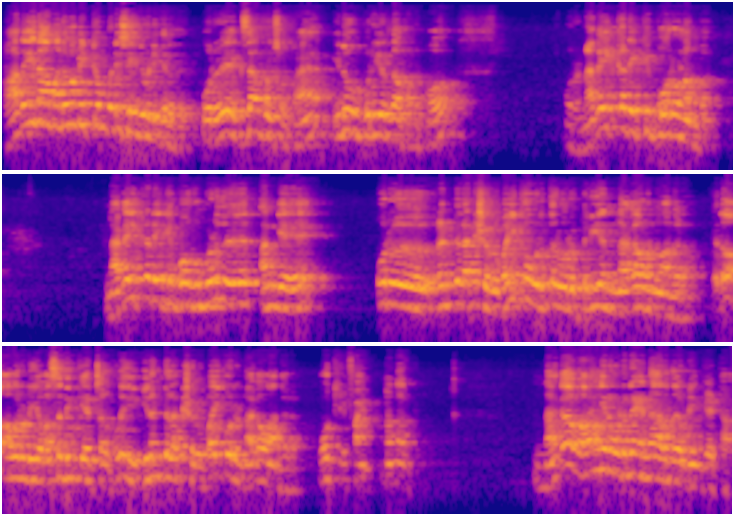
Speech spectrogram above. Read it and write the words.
அதை நாம் அனுபவிக்கும்படி செய்து விடுகிறது. ஒரு எக்ஸாம்பிள் சொல்றேன். இதுவும் புரியுறதா பண்ணுவோம் ஒரு நகைக்கடைக்கு போறோம் நம்ம. நகைக்கடைக்கு போகும் பொழுது அங்கே ஒரு ரெண்டு லட்சம் ரூபாய்க்கு ஒருத்தர் ஒரு பெரிய நகை ஒன்று வாங்குறார். ஏதோ அவருடைய வசதிக்கு ஏற்றாப்புல இரண்டு லட்சம் ரூபாய்க்கு ஒரு நகை வாங்குறார். ஓகே ஃபைன் நல்லா இருக்கு. நகை வாங்கின உடனே என்ன ஆகுது அப்படின்னு கேட்டா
